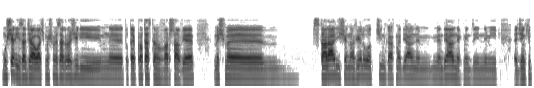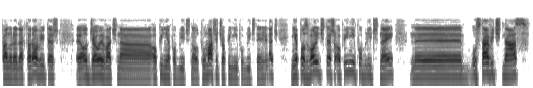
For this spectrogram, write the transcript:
musieli zadziałać, myśmy zagrozili tutaj protestem w Warszawie, myśmy starali się na wielu odcinkach medialnym, medialnych, między innymi dzięki panu redaktorowi też e, oddziaływać na opinię publiczną, tłumaczyć opinii publicznej, nie, dać, nie pozwolić też opinii publicznej yy, ustawić nas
